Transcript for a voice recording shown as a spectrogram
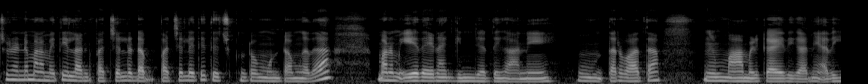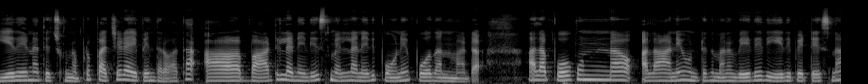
చూడండి మనమైతే ఇలాంటి పచ్చళ్ళ డబ్ పచ్చళ్ళు అయితే తెచ్చుకుంటూ ఉంటాం కదా. మనం ఏదైనా గింజది కానీ తర్వాత మామిడికాయది కానీ అది ఏదైనా తెచ్చుకున్నప్పుడు పచ్చడి అయిపోయిన తర్వాత ఆ బాటిల్ అనేది స్మెల్ అనేది పోనే పోదనమాట అలా పోకుండా అలానే ఉంటుంది. మనం వేరేది ఏది పెట్టేసినా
